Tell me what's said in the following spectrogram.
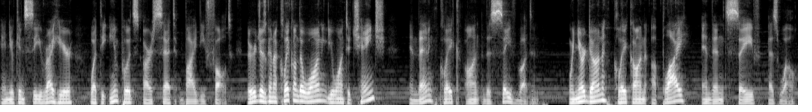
and you can see right here what the inputs are set by default. So you're just gonna click on the one you want to change and then click on the save button. When you're done, click on apply and then save as well.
